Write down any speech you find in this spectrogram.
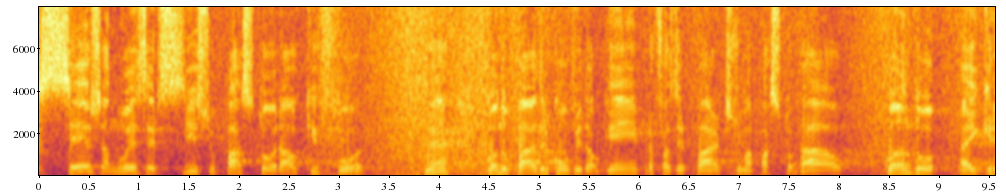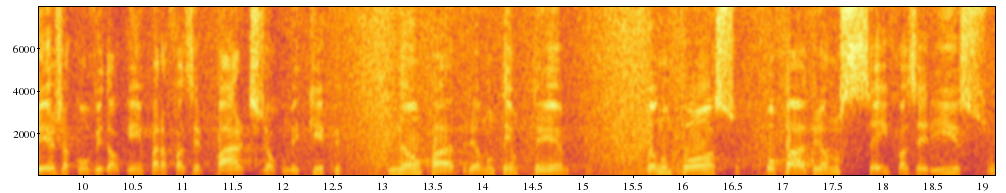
seja no exercício pastoral que for. Né? Quando o padre convida alguém para fazer parte de uma pastoral, quando a igreja convida alguém para fazer parte de alguma equipe, não, padre, eu não tenho tempo, eu não posso. Ô padre, eu não sei fazer isso.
